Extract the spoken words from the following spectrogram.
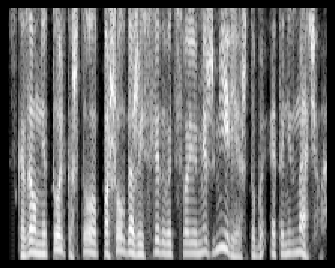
Сказал мне только, что пошел даже исследовать свое межмирие, чтобы это не значило.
